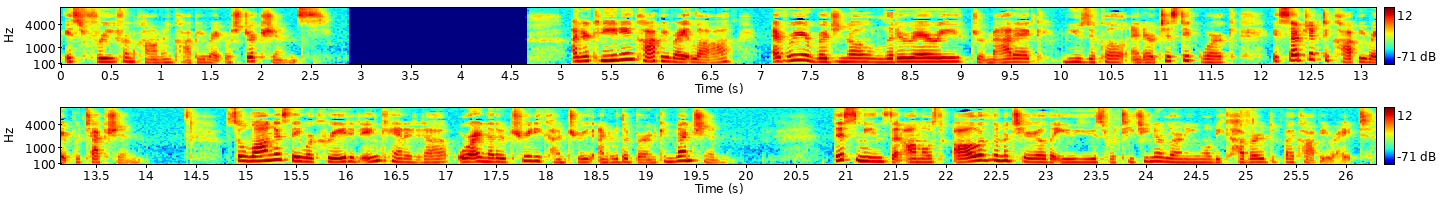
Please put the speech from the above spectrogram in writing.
is free from common copyright restrictions. Under Canadian copyright law, every original literary, dramatic, musical, and artistic work is subject to copyright protection so long as they were created in Canada or another treaty country under the Berne Convention. This means that almost all of the material that you use for teaching or learning will be covered by copyright.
